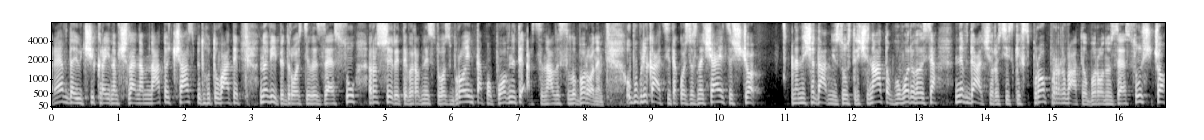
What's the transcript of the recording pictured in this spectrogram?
РФ, даючи країнам-членам НАТО час підготувати нові підрозділи ЗСУ, розширити виробництво озброєнь та поповнити арсенали сил оборони. У публікації також зазначається, що на нещодавній зустрічі НАТО обговорювалися невдачі російських спроб прорвати оборону ЗСУ, що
